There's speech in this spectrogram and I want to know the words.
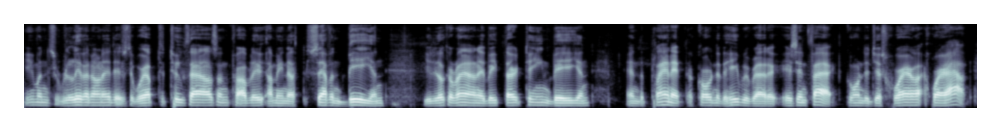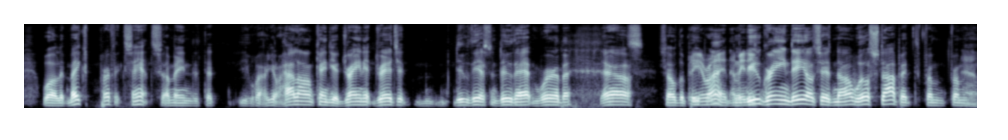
humans living on it is that we're up to 2,000, probably, I mean, uh, 7 billion. You look around, it'd be 13 billion. and the planet, according to the Hebrew writer, is in fact going to just wear wear out. Well, it makes perfect sense. I mean, that, that you, well, you know, how long can you drain it, dredge it, do this and do that, and worry about there? So the people, You're right. I mean, New it- Green Deal says no, we'll stop it from from Yeah.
